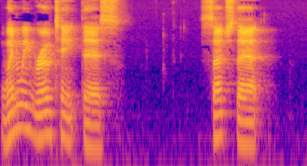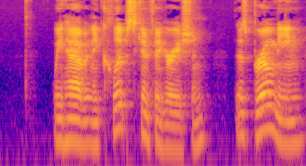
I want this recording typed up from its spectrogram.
When we rotate this such that we have an eclipsed configuration, this bromine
